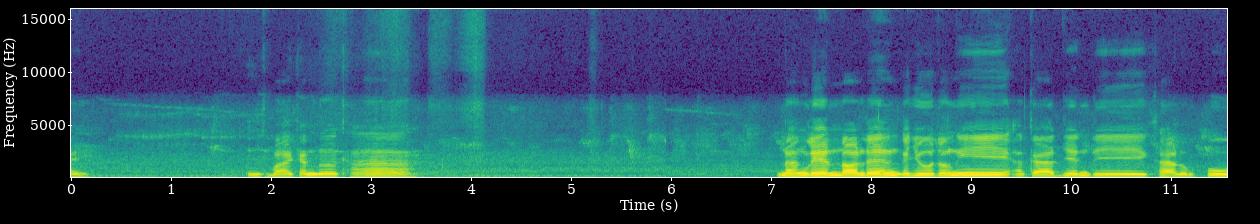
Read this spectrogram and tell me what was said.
ยสบายจังเลยค่ะ นั่งเล่นนอนเล่นก็อยู่ตรงนี้ อากาศเย็นดีข้าวหลวงปู่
